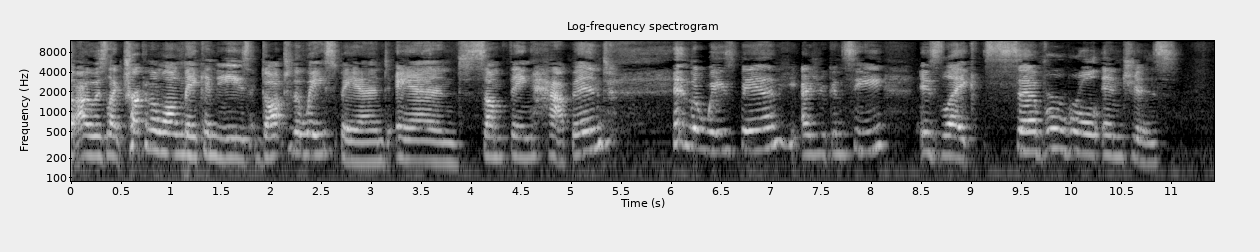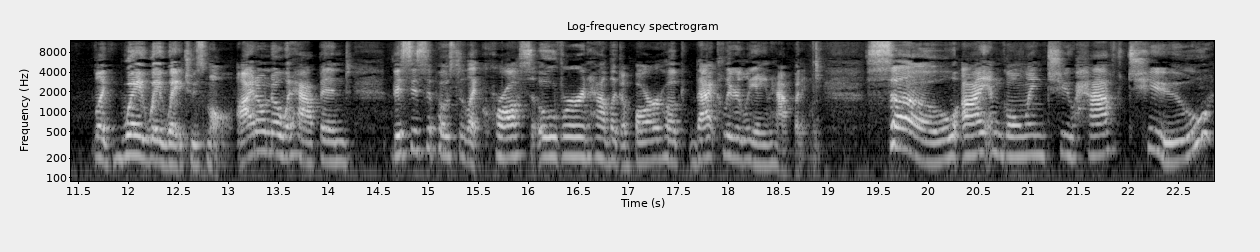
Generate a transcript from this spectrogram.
So I was like trucking along making these, got to the waistband, and something happened. And the waistband, as you can see, is like several inches, like way, way, way too small. I don't know what happened. This is supposed to like cross over and have like a bar hook. That clearly ain't happening. So I am going to have to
